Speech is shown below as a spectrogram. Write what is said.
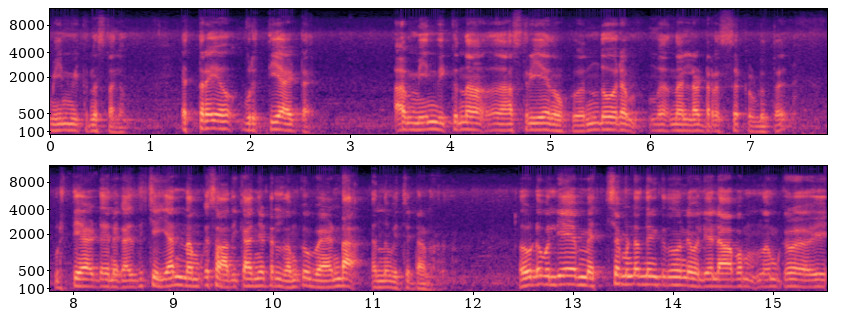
മീൻ വിൽക്കുന്ന സ്ഥലം. എത്രയോ വൃത്തിയായിട്ട് ആ മീൻ വിൽക്കുന്ന ആ സ്ത്രീയെ നോക്കൂ. എന്തോരം നല്ല ഡ്രസ്സൊക്കെ കൊടുത്ത് വൃത്തിയായിട്ട് തന്നെ ഇത് ചെയ്യാൻ നമുക്ക് സാധിക്കാഞ്ഞിട്ടല്ല നമുക്ക് വേണ്ട എന്ന് വെച്ചിട്ടാണ്. അതുകൊണ്ട് വലിയ മെച്ചമുണ്ടെന്ന് എനിക്ക് തോന്നുന്നില്ല. വലിയ ലാഭം നമുക്ക് ഈ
